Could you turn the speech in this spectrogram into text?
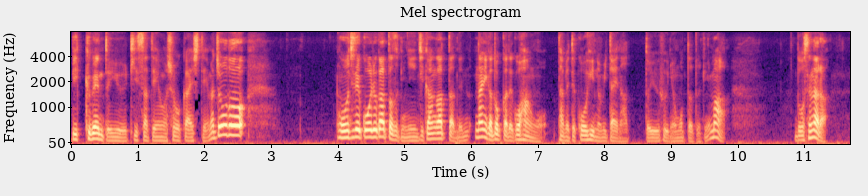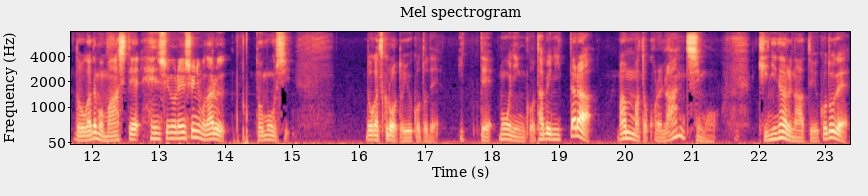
ビッグベンという喫茶店を紹介して、まあ、ちょうど、王子で交流があった時に時間があったんで、何かどっかでご飯を食べてコーヒー飲みたいなというふうに思った時に、まあ、どうせなら動画でも回して編集の練習にもなると思うし、動画作ろうということで行って、モーニングを食べに行ったら、まんまとこれランチも気になるなということで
